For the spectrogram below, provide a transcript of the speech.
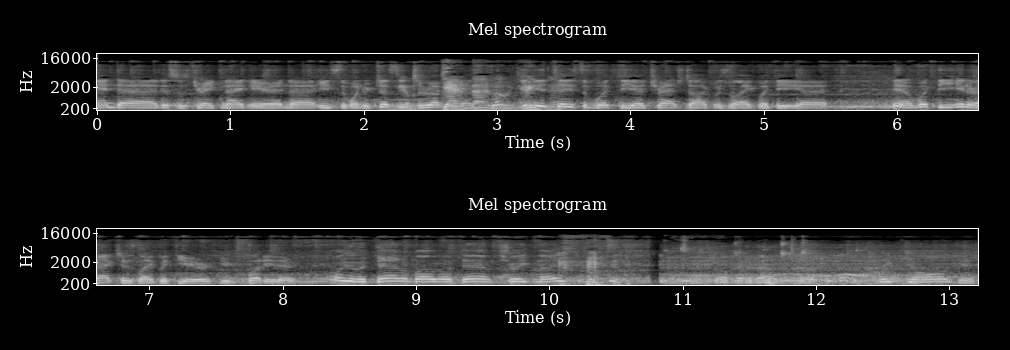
And uh, this is Drake Night here, and uh, he's the one who just Give interrupted damn us. bad Well, Give me a taste of what the uh, trash talk was like, what the uh, you know what the interactions like with your your buddy there. I don't give a damn about no damn Drake Night. Talking about uh, Big Dog and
